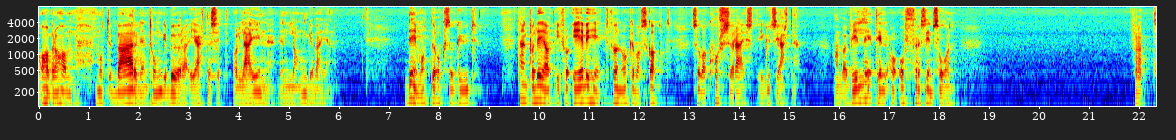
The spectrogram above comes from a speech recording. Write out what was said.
Abraham måtte bære den tunge børa i hjertet sitt aleine den lange veien. Det måtte også Gud. Tenk på det at ifra evighet, før noe var skapt, så var korset reist i Guds hjerte. Han var villig til å ofre sin sønn for at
